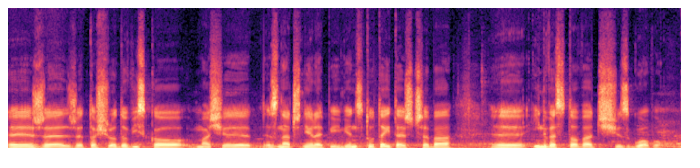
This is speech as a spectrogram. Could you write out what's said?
y, że, że to środowisko ma się znacznie lepiej. Więc tutaj też trzeba y, inwestować z głową.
